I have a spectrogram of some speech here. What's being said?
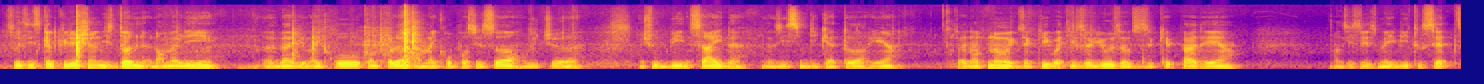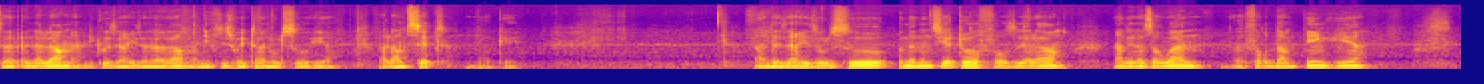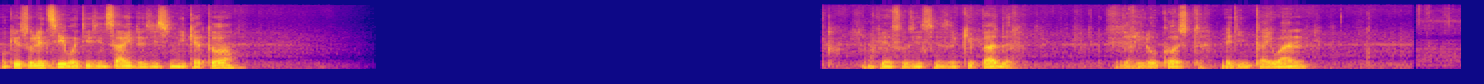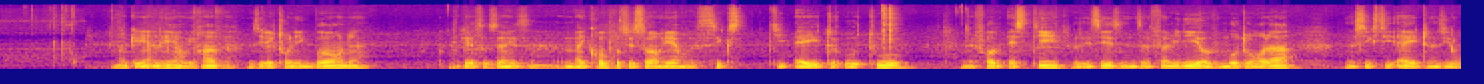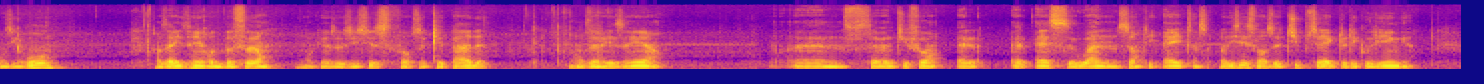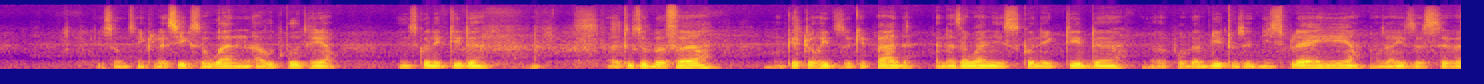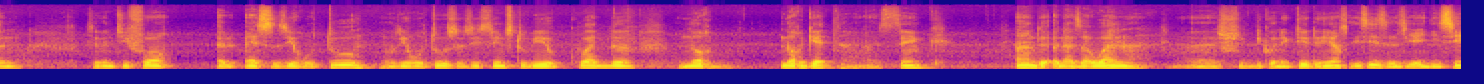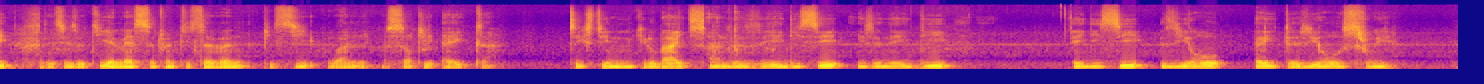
So this calculation is done normally uh, by a microcontroller or microprocessor, which uh, should be inside this indicator here. So I don't know exactly what is the use of the keypad here. This is maybe to set uh, an alarm because there is an alarm and it is written also here alarm set. Okay. And there is also an annunciator for the alarm and another one uh, for damping here. Okay, so let's see what is inside this indicator. Okay, so this is a keypad, very low cost, made in Taiwan. Okay, and here we have the electronic board. Okay, so there is a microprocessor here, 6802 from ST. So this is in the family of Motorola 6800. And there is here a buffer. Okay, so this is for the keypad. There is here 74 LS138. So this is for the chip select decoding something classic. So one output here is connected uh, to the buffer, okay, to read the keypad. Another one is connected uh, probably to the display here. There is a 7, 74 LS02, 02, so this seems to be a quad NOR, NOR gate, I think. And another one uh, should be connected here. This is the ADC. This is a TMS 27 PC138. 16 kilobytes and the ADC is an AD ADC 0803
